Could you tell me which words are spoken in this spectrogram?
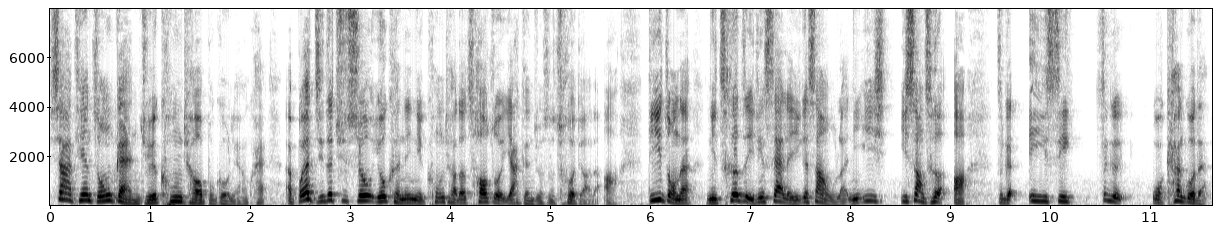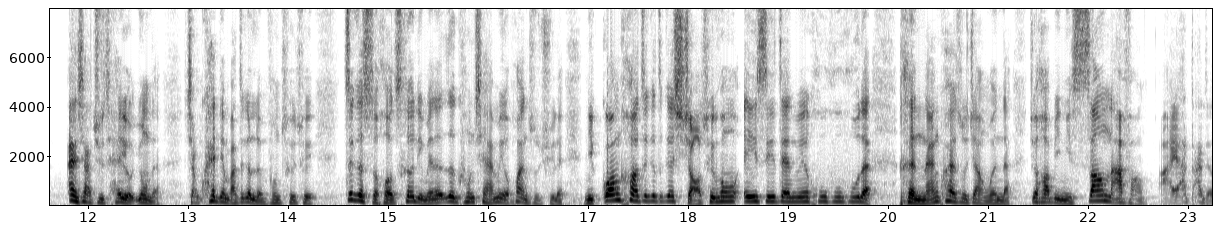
夏天总感觉空调不够凉快啊，不要急着去修，有可能你空调的操作压根就是错掉的啊。第一种呢，你车子已经晒了一个上午了，你一一上车啊，这个 AC 这个我看过的。按下去才有用的，想快点把这个冷风吹吹。这个时候车里面的热空气还没有换出去嘞，你光靠这个这个小吹风 AC 在那边呼呼呼的，很难快速降温的。就好比你桑拿房，哎呀，大家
